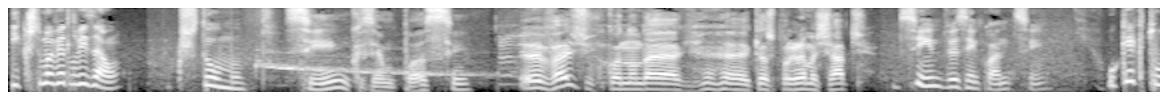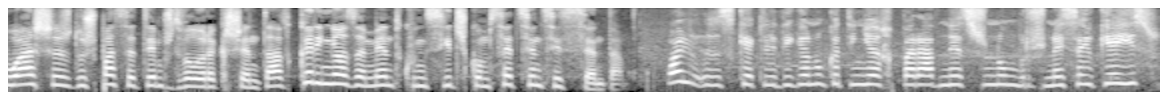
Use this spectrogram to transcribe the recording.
E costuma ver televisão? Costumo. Sim, que sempre posso, sim. Eh, vejo, quando não dá aqueles programas chatos. Sim, de vez em quando, sim. O que é que tu achas dos passatempos de valor acrescentado, carinhosamente conhecidos como 760? Olha, se quer que lhe diga, eu nunca tinha reparado nesses números, nem sei o que é isso.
